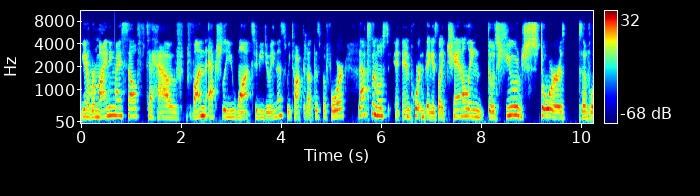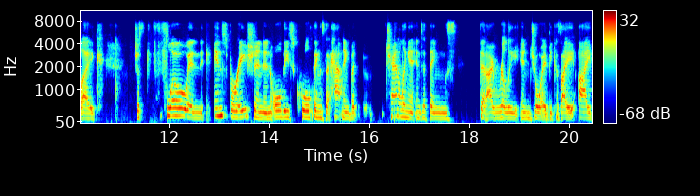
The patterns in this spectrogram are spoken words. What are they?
You know, reminding myself to have fun. Actually, you want to be doing this. We talked about this before. That's the most important thing is like channeling those huge stores of like just flow and inspiration and all these cool things that happening, but channeling it into things that I really enjoy because I I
